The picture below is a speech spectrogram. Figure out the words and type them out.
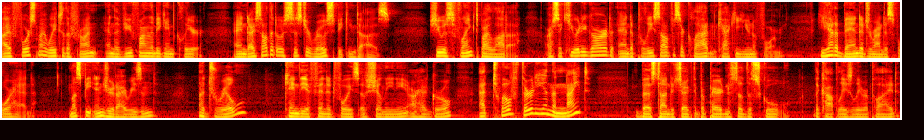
I forced my way to the front, and the view finally became clear, and I saw that it was Sister Rose speaking to us. She was flanked by Lada, our security guard, and a police officer clad in khaki uniform. He had a bandage around his forehead. Must be injured, I reasoned. A drill? came the offended voice of Shalini, our head girl. At 12:30 in the night? Best time to check the preparedness of the school, the cop lazily replied.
